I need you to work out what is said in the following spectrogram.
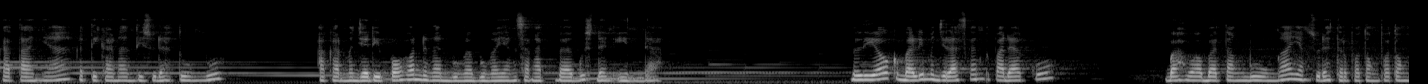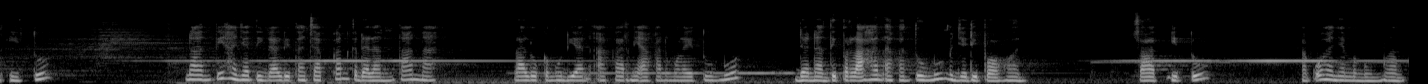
Katanya, ketika nanti sudah tumbuh, akan menjadi pohon dengan bunga-bunga yang sangat bagus dan indah. Beliau kembali menjelaskan kepadaku bahwa batang bunga yang sudah terpotong-potong itu nanti hanya tinggal ditancapkan ke dalam tanah, lalu kemudian akarnya akan mulai tumbuh dan nanti perlahan akan tumbuh menjadi pohon. Saat itu, aku hanya mengumam,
